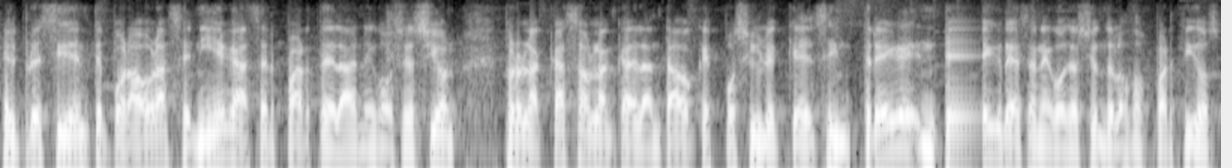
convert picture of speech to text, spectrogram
El presidente por ahora se niega a ser parte de la negociación, pero la Casa Blanca ha adelantado que es posible que él se integre, integre esa negociación de los dos partidos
